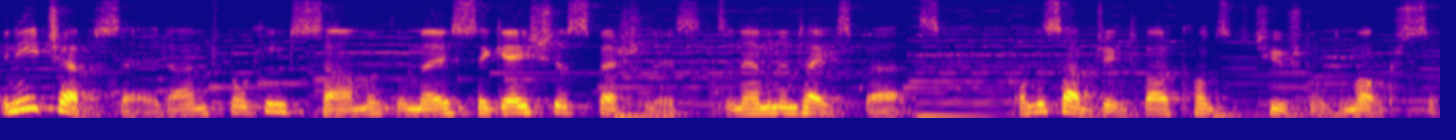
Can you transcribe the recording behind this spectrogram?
In each episode, I'm talking to some of the most sagacious specialists and eminent experts on the subject of our constitutional democracy,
